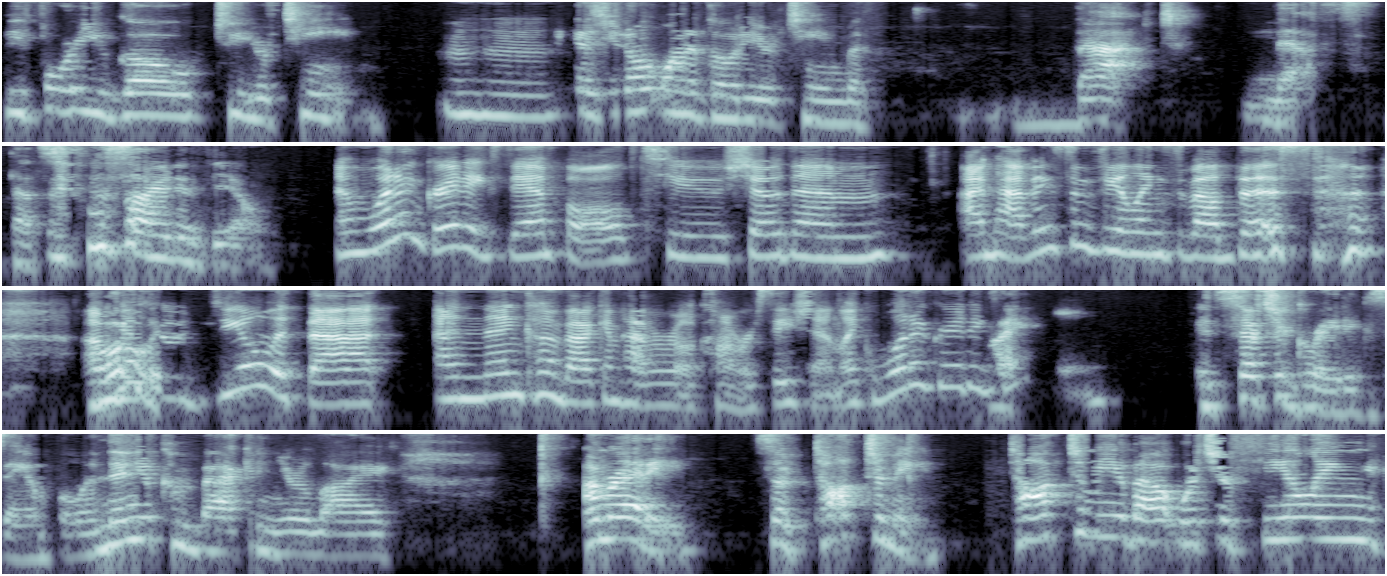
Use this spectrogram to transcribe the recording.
before you go to your team. Mm-hmm. Because you don't want to go to your team with that mess that's inside of you. And what a great example to show them I'm having some feelings about this. I'm Totally. going to deal with that and then come back and have a real conversation. Like, what a great example. Right. It's such a great example. And then you come back and you're like, I'm ready. So talk to me. Talk to me about what you're feeling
